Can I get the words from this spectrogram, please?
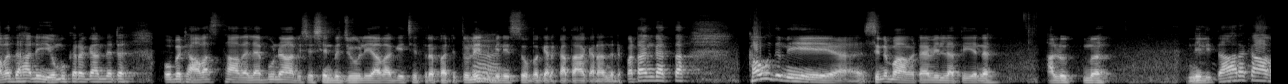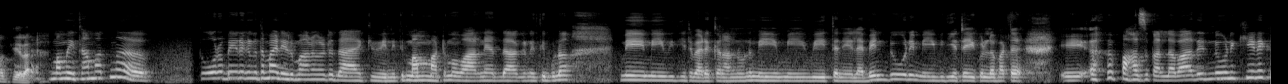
අවධානය යොමු කරගන්නට ඔබට අවස්ථාව ලැබුණා. විශේෂෙන්ම ජූලියා වගේ චිත්‍රපටි තුළින්. මිනිස්සු ඔබ ගැන කතා කරන්නට පටන් ගත්තා. කවුද මේ සිනමාවට ඇවිල්ලා තියෙන අලුත්ම නිලිතාරකාව කියලා? මම ඉතාමත්ම තෝර බේරගෙන තමයි නිර්මාණවලට දායක වෙන්නේ. ඉතින් මම මටම වාරණයක් දාගෙන තිබුණා මේ මේ විදිහට වැඩ කරන්න ඕනේ මේ මේ වේතනය ලැබෙන්න ඕනේ මේ විදිහට ඒගොල්ලෝ මට ඒ පහසුකම් ලබා දෙන්න ඕනේ කියන එක.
